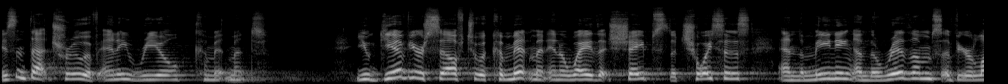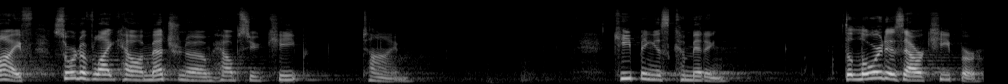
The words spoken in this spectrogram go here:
Isn't that true of any real commitment? You give yourself to a commitment in a way that shapes the choices and the meaning and the rhythms of your life, sort of like how a metronome helps you keep time. Keeping is committing. The Lord is our keeper.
